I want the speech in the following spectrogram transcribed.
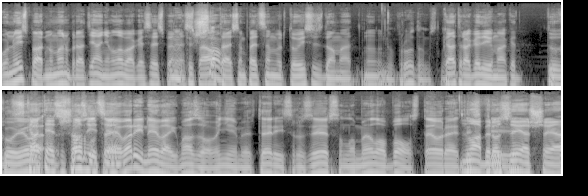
Un vispār, nu, manuprāt, jāņem labākais iespējamais Nu, spēlētājs, un pēc tam var to visu izdomāt. Nu, Nu, protams. Nu. katrā gadījumā, kad tu Ko jau skaties uz pozīcijām, jau arī nevajag mazo. Viņiem ir Terijs Rozieris un Lamelo Bols. Teorētiski. nu, labi, Rozieris šajā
